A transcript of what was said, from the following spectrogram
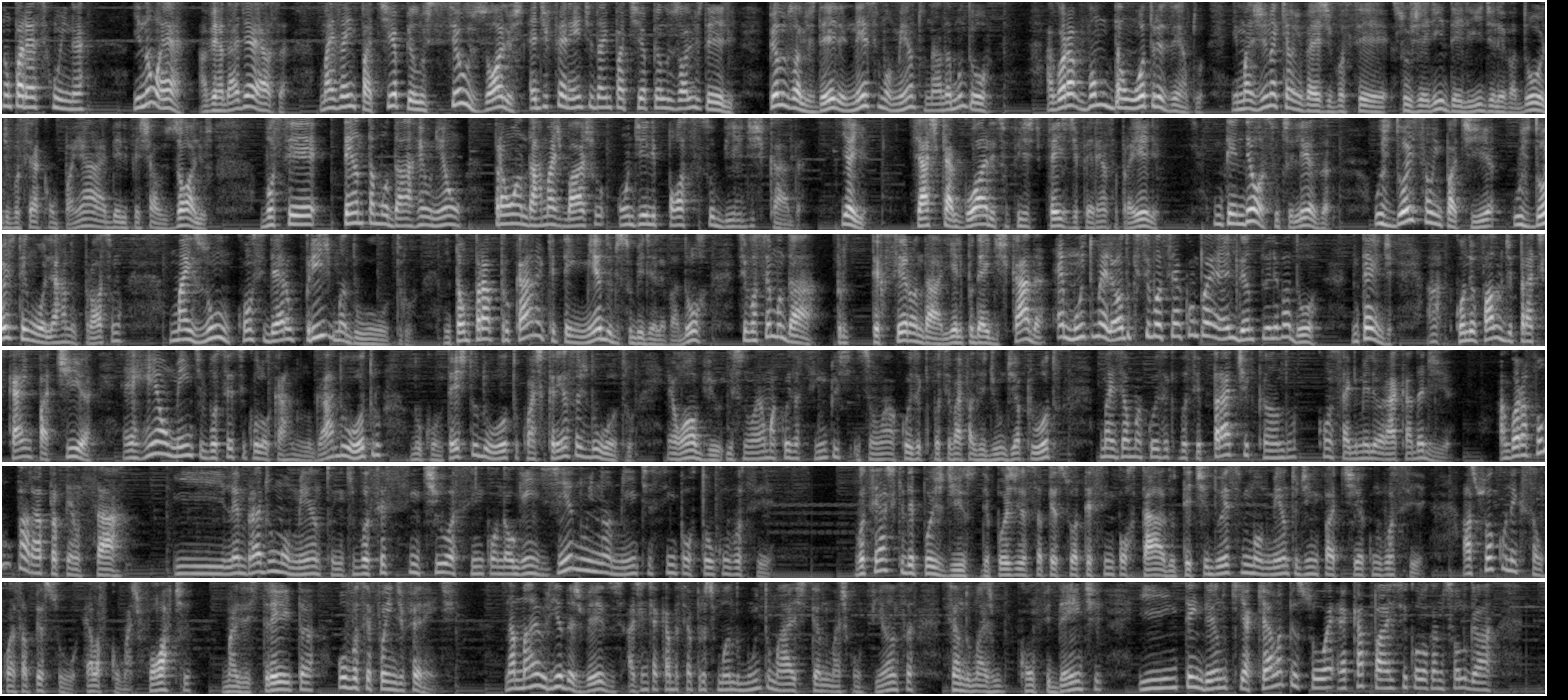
Não parece ruim, né? E não é, a verdade é essa. Mas a empatia pelos seus olhos é diferente da empatia pelos olhos dele. Pelos olhos dele, nesse momento, nada mudou. Agora vamos dar um outro exemplo. Imagina que ao invés de você sugerir dele ir de elevador, de você acompanhar, dele fechar os olhos, você tenta mudar a reunião para um andar mais baixo onde ele possa subir de escada. E aí, você acha que agora isso fez diferença para ele? Entendeu a sutileza? Os dois são empatia, os dois têm um olhar no próximo, mas um considera o prisma do outro. Então, para o cara que tem medo de subir de elevador, se você mudar para o terceiro andar e ele puder ir de escada, é muito melhor do que se você acompanhar ele dentro do elevador. Entende? Quando eu falo de praticar empatia, é realmente você se colocar no lugar do outro, no contexto do outro, com as crenças do outro. É óbvio, isso não é uma coisa simples, isso não é uma coisa que você vai fazer de um dia para o outro, mas é uma coisa que você praticando consegue melhorar cada dia. Agora vamos parar para pensar e lembrar de um momento em que você se sentiu assim quando alguém genuinamente se importou com você. Você acha que depois disso, depois dessa pessoa ter se importado, ter tido esse momento de empatia com você, a sua conexão com essa pessoa, ela ficou mais forte, mais estreita ou você foi indiferente? Na maioria das vezes, a gente acaba se aproximando muito mais, tendo mais confiança, sendo mais confidente e entendendo que aquela pessoa é capaz de se colocar no seu lugar.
